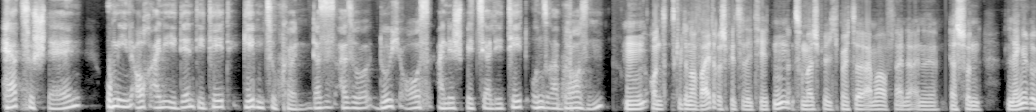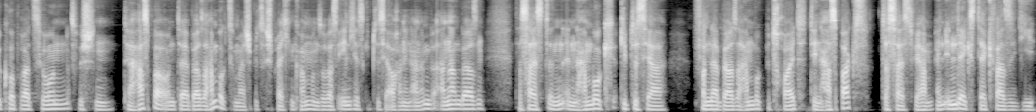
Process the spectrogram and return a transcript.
herzustellen, um ihnen auch eine Identität geben zu können. Das ist also durchaus eine Spezialität unserer Börsen. Und es gibt ja noch weitere Spezialitäten. Zum Beispiel, ich möchte einmal auf eine, eine ja schon längere Kooperation zwischen der Haspa und der Börse Hamburg zum Beispiel zu sprechen kommen. Und sowas ähnliches gibt es ja auch an den anderen, Börsen. Das heißt, in, in Hamburg gibt es ja von der Börse Hamburg betreut den Hasbax. Das heißt, wir haben einen Index, der quasi die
